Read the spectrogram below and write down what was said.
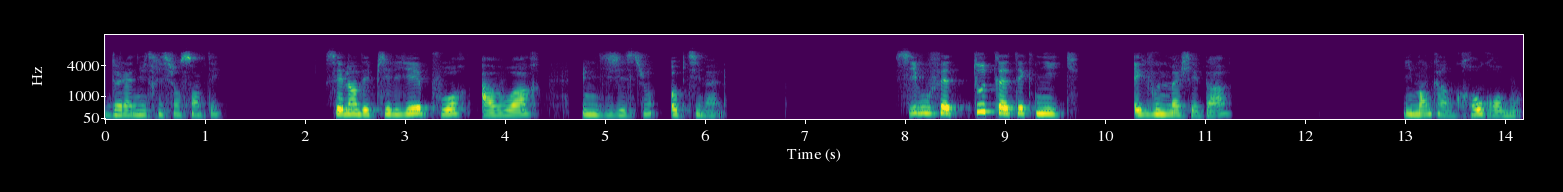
de la nutrition santé. C'est l'un des piliers pour avoir une digestion optimale. Si vous faites toute la technique et que vous ne mâchez pas, il manque un gros gros bout.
